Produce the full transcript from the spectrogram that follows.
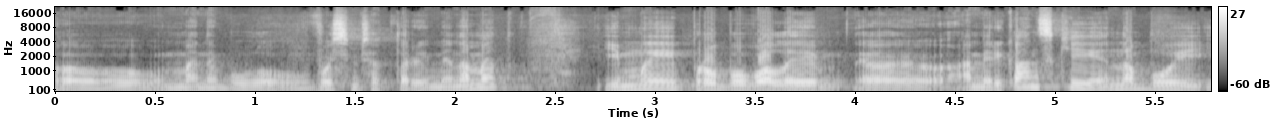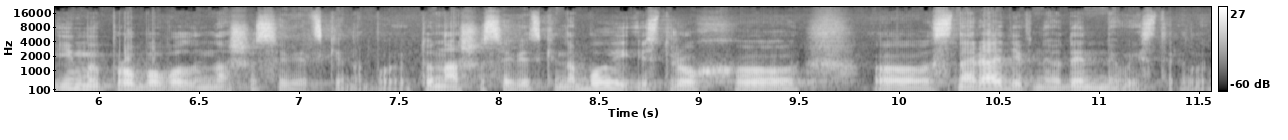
е, у мене був 82-й міномет, і ми пробували е, американські набої, і ми пробували наші совєтські набої. То наші совєтські набої із трьох снарядів ні один не вистрілив.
